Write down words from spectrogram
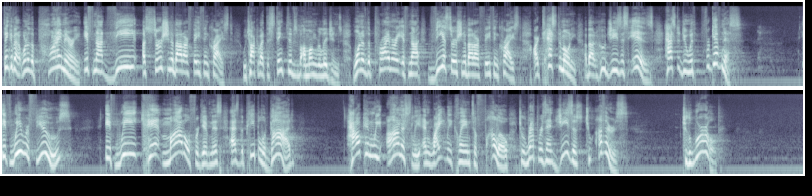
Think about it. One of the primary, if not the assertion about our faith in Christ we talk about distinctives among religions. One of the primary, if not the assertion about our faith in Christ, our testimony about who Jesus is, has to do with forgiveness. If we refuse, if we can't model forgiveness as the people of God, how can we honestly and rightly claim to follow, to represent Jesus to others, to the world?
